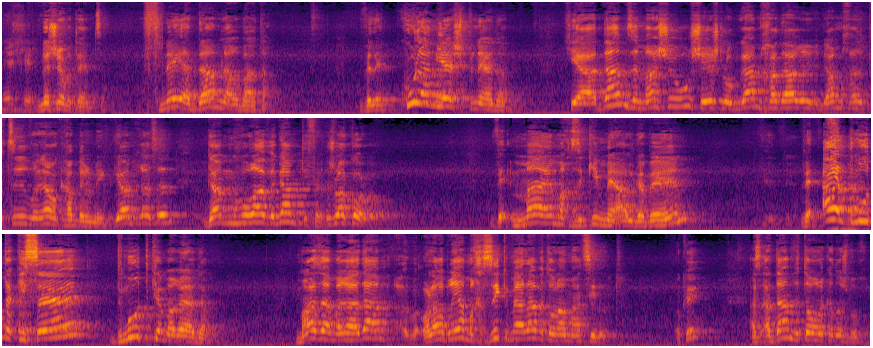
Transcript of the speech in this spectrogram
נשר. נשר מבטא אמצע. פני אדם לארבעתם. ולכולם יש פני אדם. כי האדם זה משהו שיש לו גם חד ארי, גם חד קציר וגם חד בינוני, גם חסד, גם גבורה וגם תפארת, יש לו הכל. ומה הם מחזיקים מעל גביהם? ועל דמות הכיסא, דמות כמראה אדם. מה זה המראה אדם? עולם הבריאה מחזיק מעליו את עולם האצילות, אוקיי? אז אדם זה תואר לקדוש ברוך הוא.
